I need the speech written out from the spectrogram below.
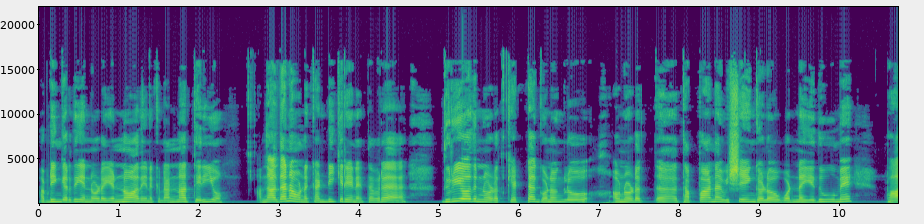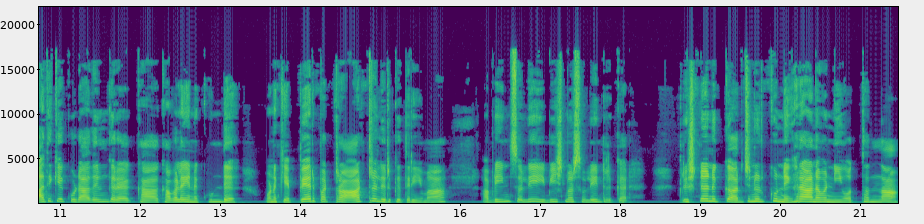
அப்படிங்கிறது என்னோட எண்ணம். அது எனக்கு நன்னா தெரியும். அதனால தான் நான் அவனை கண்டிக்கிறேனே தவிர துரியோதனோட கெட்ட குணங்களோ அவனோட தப்பான விஷயங்களோ உன்னை எதுவுமே பாதிக்கக்கூடாதுங்கிற க கவலை எனக்கு உண்டு. உனக்கு எப்பேற்பற்ற ஆற்றல் இருக்குது தெரியுமா? அப்படின்னு சொல்லி பீஷ்மர் சொல்லிகிட்டு இருக்கார். கிருஷ்ணனுக்கு அர்ஜுனனுக்கும் நிகரானவன் நீ ஒத்தந்தான்.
